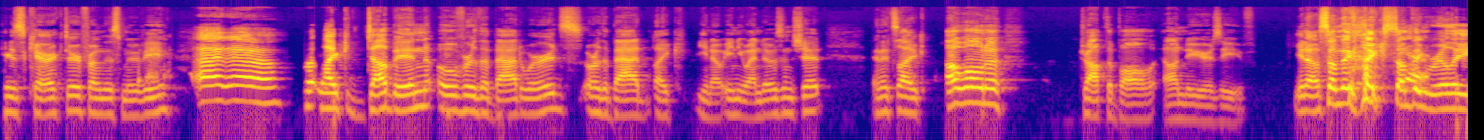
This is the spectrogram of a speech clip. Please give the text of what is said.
his character from this movie, I know. but like dub in over the bad words or the bad like you know innuendos and shit. And it's like I wanna drop the ball on New Year's Eve. You know, something like something Yeah. really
